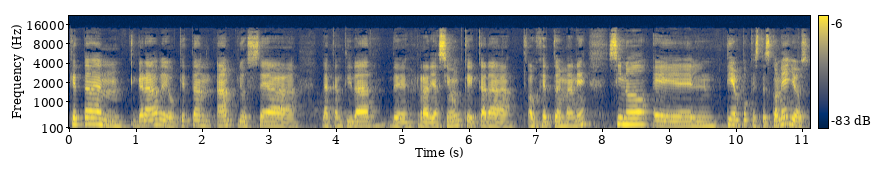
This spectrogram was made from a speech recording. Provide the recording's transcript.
qué tan grave o qué tan amplio sea la cantidad de radiación que cada objeto emane, sino el tiempo que estés con ellos.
